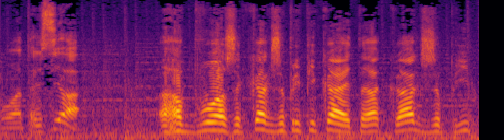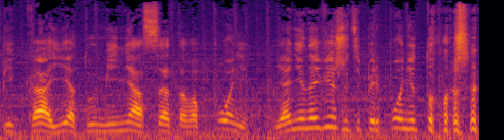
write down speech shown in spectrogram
Вот и все. О боже, как же припекает, а как же припекает у меня с этого пони. Я ненавижу теперь пони тоже.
